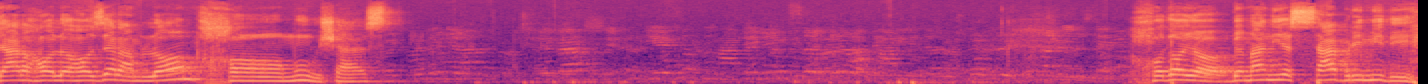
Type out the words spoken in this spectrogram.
در حال حاضرم لامپ خاموش است. خدایا به من یه صبری میدی.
